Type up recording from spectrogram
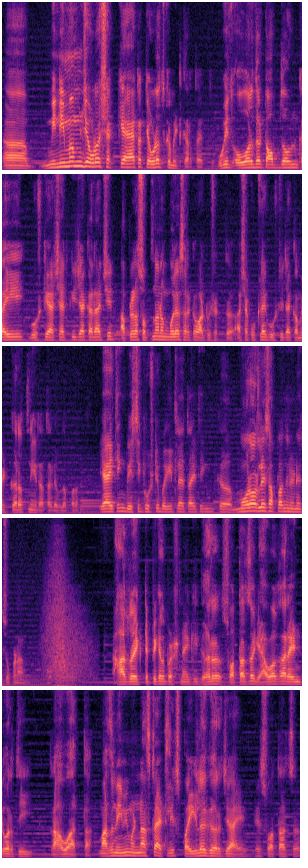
मिनिमम जेवढं शक्य आहे तर तेवढंच कमिट करतायत उगीच ओव्हर द टॉप जाऊन काही गोष्टी अशा आहेत की ज्या कदाचित आपल्याला स्वप्न रंगवल्यासारखं वाटू शकतं. अशा कुठल्याही गोष्टी त्या कमिट करत नाहीत आता डेव्हलपर या आय थिंक बेसिक गोष्टी बघितल्या तर आय थिंक मोर ऑरलेस आपला निर्णय चुकणार हा जो एक टिपिकल प्रश्न आहे की घर स्वतःचं घ्यावं का रेंटवरती राहावं आता माझं नेहमी म्हणणं असतं ऍटलिस्ट पहिलं घर जे आहे हे स्वतःचं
